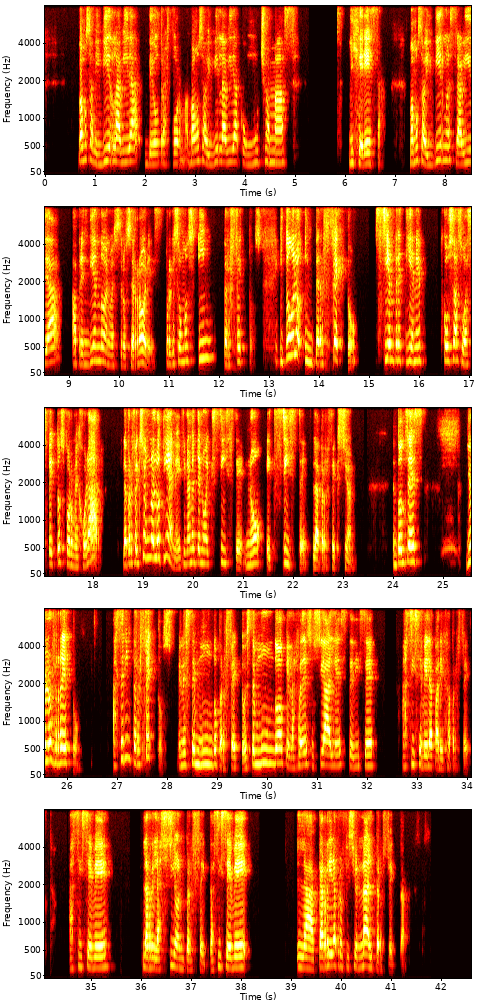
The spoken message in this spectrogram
vamos a vivir la vida de otra forma, vamos a vivir la vida con mucha más ligereza, vamos a vivir nuestra vida aprendiendo de nuestros errores, porque somos imperfectos. Y todo lo imperfecto siempre tiene cosas o aspectos por mejorar. La perfección no lo tiene y finalmente no existe, no existe la perfección. Entonces, yo los reto a ser imperfectos en este mundo perfecto, este mundo que en las redes sociales te dice, así se ve la pareja perfecta, así se ve la relación perfecta, así se ve la carrera profesional perfecta.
